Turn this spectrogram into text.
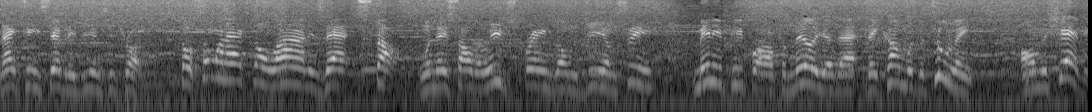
1970 GMC truck. So someone asked online, is that stock? When they saw the leaf springs on the GMC, many people are familiar that they come with the two link on the Chevy.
